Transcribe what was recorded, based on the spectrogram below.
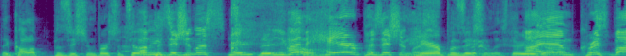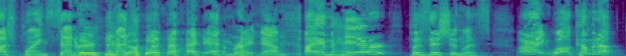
They call it position I'm versatility. positionless. Yeah, there you go. I'm hair positionless. Hair positionless. There you I go. I am Chris Bosh playing center. There you That's go. what I am right now. I am hair positionless. All right. Well, coming up,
